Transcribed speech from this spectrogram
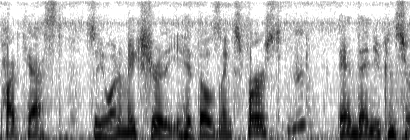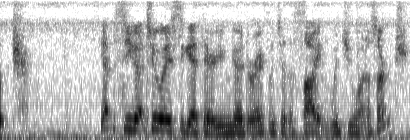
podcast. So you want to make sure that you hit those links 1st mm-hmm. and then you can search. Yep, so you got two ways to get there. You can go directly to the site which you want to search,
